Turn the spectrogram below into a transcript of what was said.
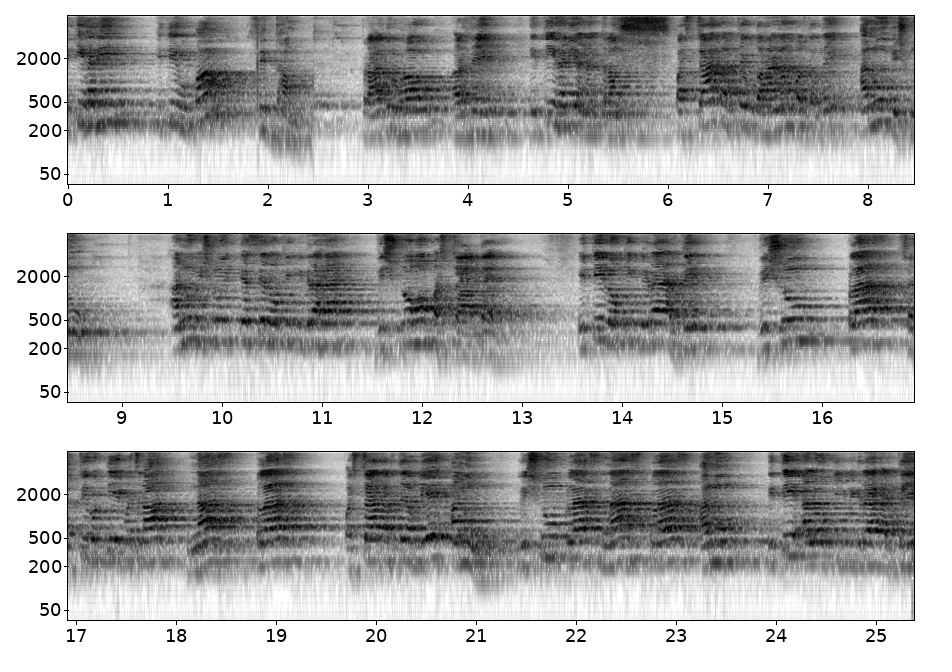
इति हरि इति रूपं सिद्धम्। प्रादुर्भाव अर्थे इति हरि अनन्तरं पश्चात् अर्थे उदाहरणं वर्तते अनु विष्णु। अनु विष्णु इत्यस्य लौकिक विग्रह विष्णोः पश्चात्। इति लौकिक विग्रह अर्थे विष्णु प्लस षष्ठी भक्ति एक वचना नस प्लस पश्चात अर्थे अव्यय अनु। विष्णु प्लस नस प्लस अनु इति अलौकिक विग्रह अर्थे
